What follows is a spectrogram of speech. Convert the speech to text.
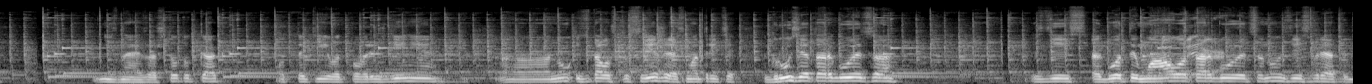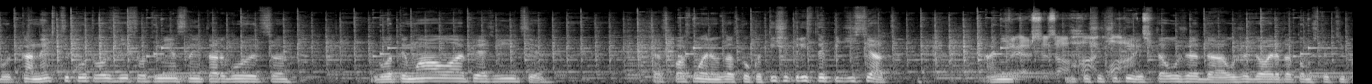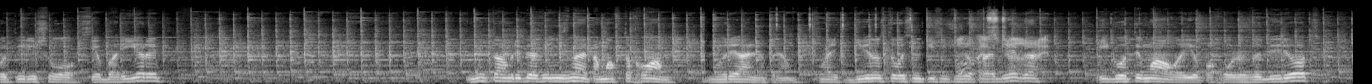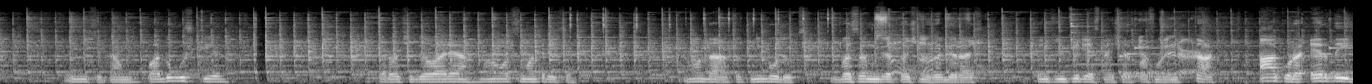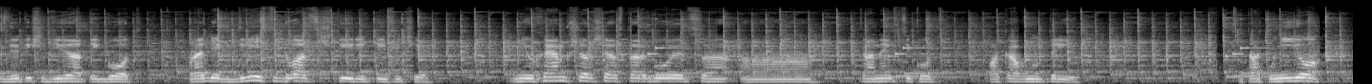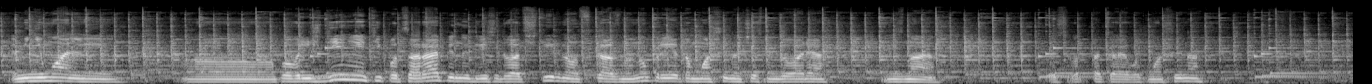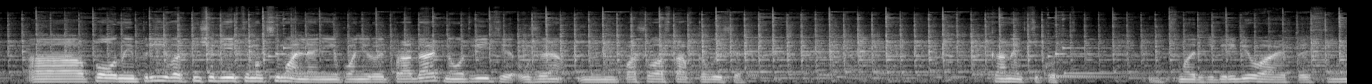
Не знаю за что тут как. Вот такие вот повреждения. А, ну, из-за того, что свежая, смотрите, Грузия торгуется. Здесь Гватемала торгуется. Ну, здесь вряд ли будет. Коннектикут вот здесь вот местные торгуются. Гватемала опять, видите. Сейчас посмотрим за сколько. 1350. Они 1400 уже, да, уже говорят о том, что типа перешло все барьеры. Ну там, ребят, я не знаю, там автохлам. Ну реально прям. Смотрите, 98 тысяч уже пробега. И Гватемала ее, похоже, заберет. Видите, там подушки. Короче говоря, ну вот смотрите. Ну да, тут не будут в СНГ точно забирать. Что-нибудь интересное сейчас посмотрим. Так, Acura RDX 2009 год. Пробег 224 тысячи. Нью-Хэмпшир сейчас торгуется. Коннектикут пока внутри. Так, у нее минимальные э, повреждения, типа царапины 224, ну вот сказано, но при этом машина, честно говоря, не знаю. То есть вот такая вот машина. Э, полный привод, 1200 максимально они ее планируют продать, но вот видите, уже пошла ставка выше. Коннектикут. Смотрите, перебивает. То есть, ну,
